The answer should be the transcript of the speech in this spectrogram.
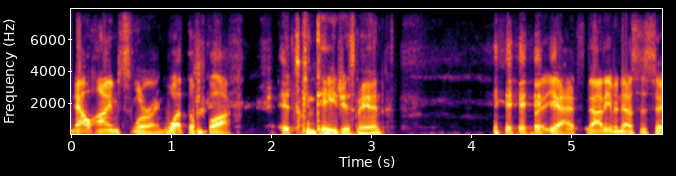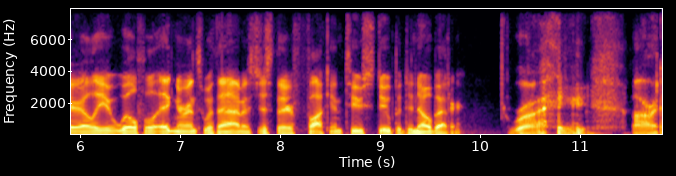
Now I'm slurring. What the fuck? it's contagious, man. but yeah, it's not even necessarily willful ignorance with them. It's just they're fucking too stupid to know better. Right. All right.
